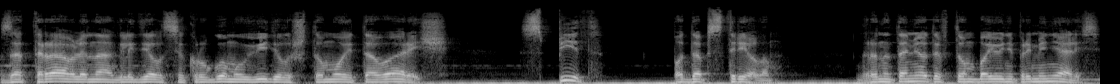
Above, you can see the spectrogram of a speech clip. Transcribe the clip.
Затравленно огляделся кругом, и увидел, что мой товарищ спит под обстрелом. Гранатометы в том бою не применялись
